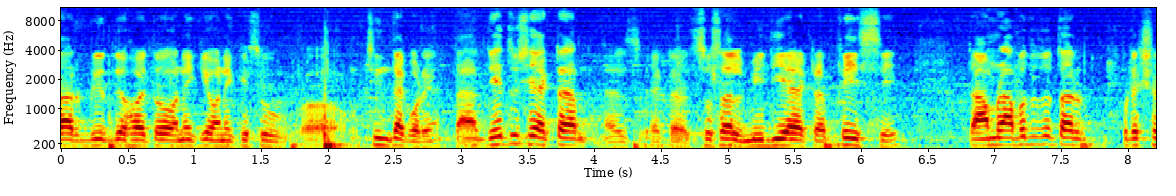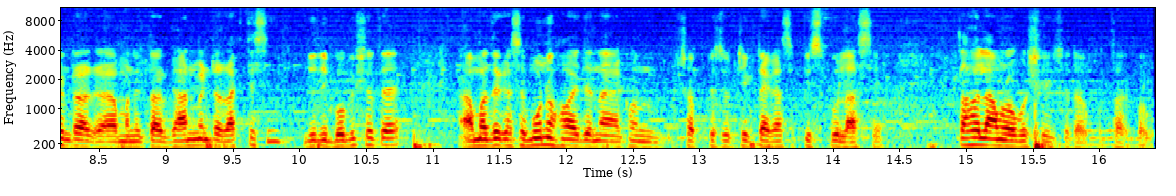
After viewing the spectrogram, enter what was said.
তার বিরুদ্ধে হয়তো অনেকে অনেক কিছু চিন্তা করে। তা যেহেতু সে একটা একটা সোশ্যাল মিডিয়া একটা ফেস সে তা আমরা আপাতত তার প্রোটেকশনটা মানে তার গার্মেন্টটা রাখতেছি। যদি ভবিষ্যতে আমাদের কাছে মনে হয় যে না এখন সব কিছু ঠিকঠাক আছে পিসফুল আছে তাহলে আমরা অবশ্যই সেটা প্রত্যাহার করব।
